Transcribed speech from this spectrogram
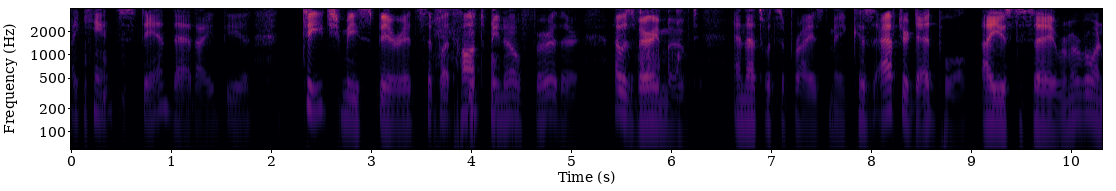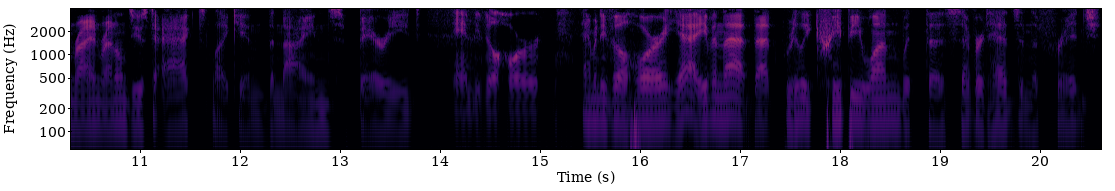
i can't stand that idea teach me spirits but haunt me no further i was very moved and that's what surprised me. Because after Deadpool, I used to say, remember when Ryan Reynolds used to act like in The Nines, Buried, Amityville Horror. Amityville Horror? Yeah, even that. That really creepy one with the severed heads in the fridge.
